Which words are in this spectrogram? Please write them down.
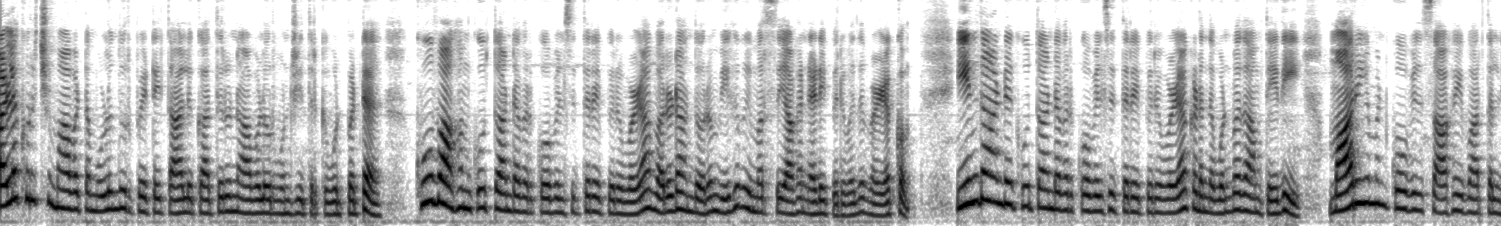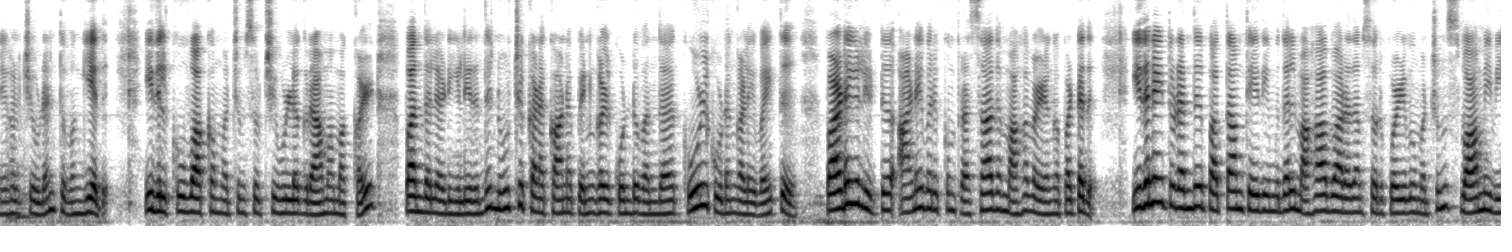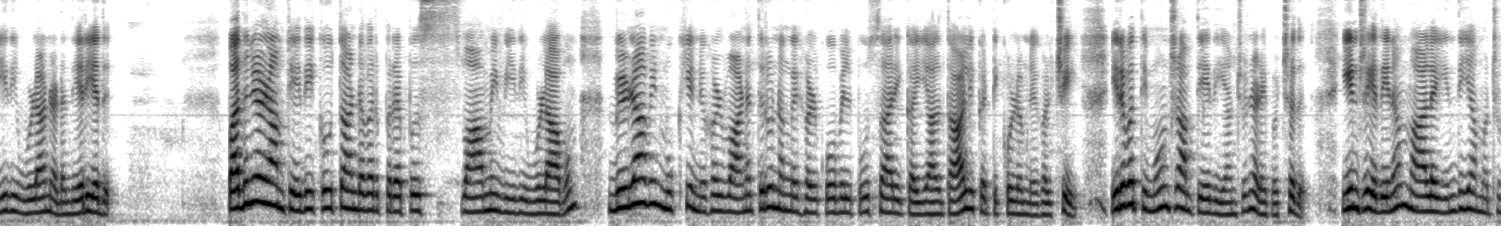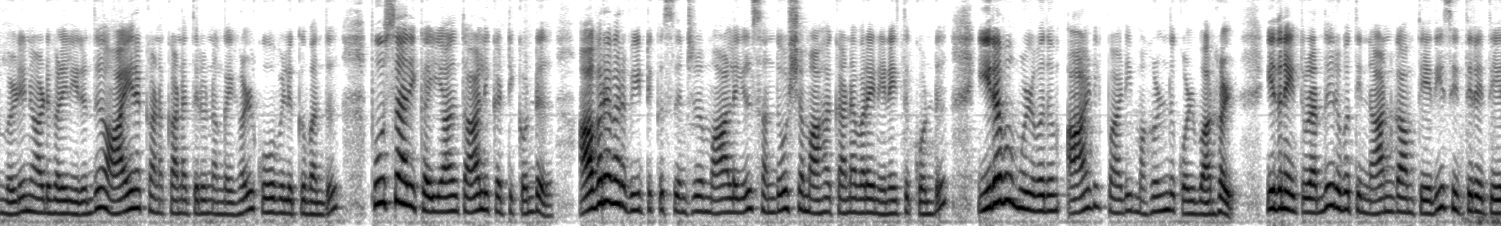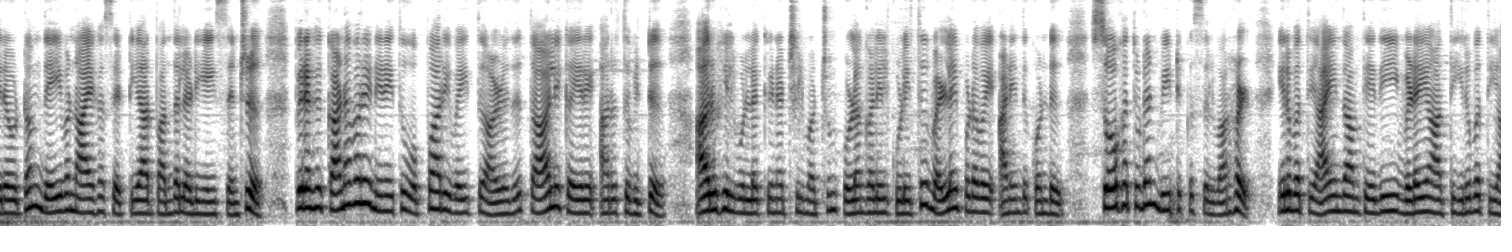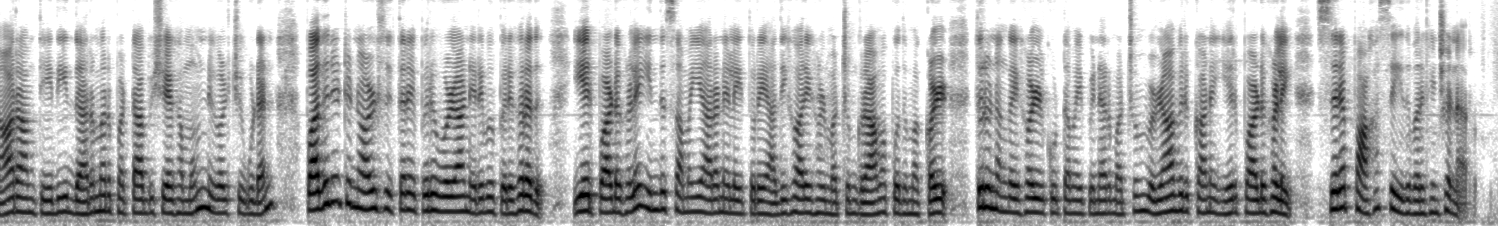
கள்ளக்குறிச்சி மாவட்டம் உளுந்தூர்பேட்டை தாலுகா திருநாவலூர் ஒன்றியத்திற்கு உட்பட்ட கூவாகம் கூத்தாண்டவர் கோவில் சித்திரை பெருவிழா வருடாந்தோறும் வெகு விமர்சையாக நடைபெறுவது வழக்கம். இந்த ஆண்டு கூத்தாண்டவர் கோவில் சித்திரை பெருவிழா கடந்த ஒன்பதாம் தேதி மாரியம்மன் கோவில் சாகை வார்த்தல் நிகழ்ச்சியுடன் துவங்கியது. இதில் கூவாக்கம் மற்றும் சுற்றியுள்ள கிராம மக்கள் பந்தலடியிலிருந்து நூற்றுக்கணக்கான பெண்கள் கொண்டு வந்த கூழ் குடங்களை வைத்து படையலிட்டு அனைவருக்கும் பிரசாதமாக வழங்கப்பட்டது. இதனைத் தொடர்ந்து பத்தாம் தேதி முதல் மகாபாரதம் சொற்பொழிவு மற்றும் சுவாமி வீதி உலா நடந்தேறியது. பதினேழாம் தேதி கூத்தாண்டவர் பிறப்பு சுவாமி வீதி உலாவும். விழாவின் முக்கிய நிகழ்வான திருநங்கைகள் கோவில் பூசாரி கையால் தாலி கட்டிக்கொள்ளும் நிகழ்ச்சி இருபத்தி மூன்றாம் தேதி அன்று நடைபெற்றது. இன்றைய தினம் மாலை இந்தியா மற்றும் வெளிநாடுகளில் இருந்து ஆயிரக்கணக்கான திருநங்கைகள் கோவிலுக்கு வந்து பூசாரி கையால் தாலி கட்டிக்கொண்டு அவரவர் வீட்டுக்கு சென்று மாலையில் சந்தோஷமாக கணவரை நினைத்து கொண்டு இரவு முழுவதும் ஆடிப்பாடி மகிழ்ந்து கொள்வார்கள். இதனைத் தொடர்ந்து இருபத்தி நான்காம் தேதி சித்திரை தேரோட்டம் தெய்வநாயக செட்டியார் பந்தலடியை சென்று பிறகு கணவரை நினைத்து ஒப்பாரி வைத்து அழுது தாலி கயிறை அறுத்துவிட்டு அருகில் உள்ள கிணற்றில் மற்றும் குளங்களில் குளித்து வெள்ளைப்புடவை அணிந்து கொண்டு சோகத்துடன் வீட்டுக்கு செல்வார்கள். இருபத்தி ஐந்தாம் தேதி விடையாத்தி இருபத்தி ஆறாம் தேதி தர்மர் பட்டாபிஷேகமும் நிகழ்ச்சியுடன் பதினெட்டு நாள் சித்திரை பெருவிழா நிறைவு பெறுகிறது. ஏற்பாடுகளை இந்து சமய அறநிலைத்துறை அதிகாரிகள் மற்றும் கிராம பொதுமக்கள் திருநங்கைகள் கூட்டமைப்பினர் மற்றும் விழாவிற்கான ஏற்பாடுகளை சிறப்பாக செய்து வருகின்றனர்.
